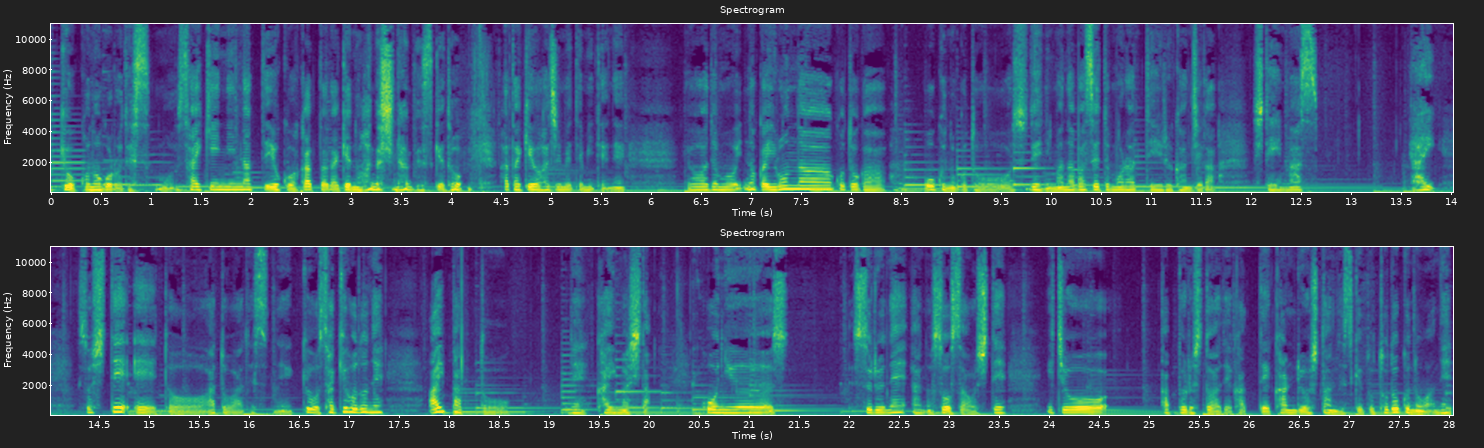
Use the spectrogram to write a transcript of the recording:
ー、今日この頃です。もう最近になってよく分かっただけの話なんですけど畑を始めてみてね。いやでもなんかいろんなことが多くのことをすでに学ばせてもらっている感じがしています。はい。そして、えーと、あとはですね今日先ほどね iPad をね買いました。購入するねあの操作をして一応 Apple Store で買って完了したんですけど届くのはね、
